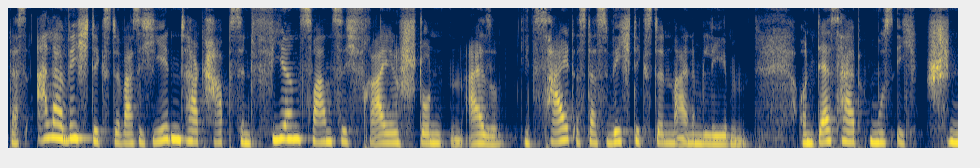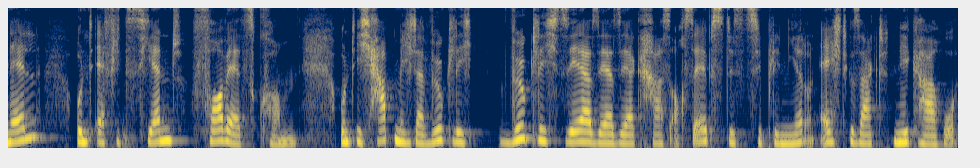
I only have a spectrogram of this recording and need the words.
das Allerwichtigste, was ich jeden Tag habe, sind 24 freie Stunden. Also die Zeit ist das Wichtigste in meinem Leben. Und deshalb muss ich schnell und effizient vorwärts kommen. Und ich habe mich da wirklich wirklich sehr, sehr, sehr krass auch selbst diszipliniert und echt gesagt, nee, Caro,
